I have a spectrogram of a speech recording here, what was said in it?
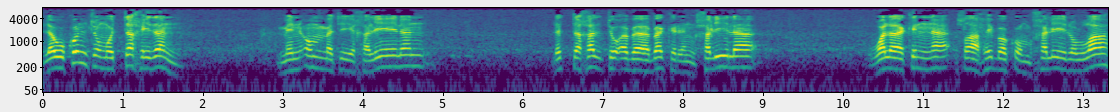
لو كنت متخذا من أمتي خليلا لاتخذت أبا بكر خليلا ولكن صاحبكم خليل الله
